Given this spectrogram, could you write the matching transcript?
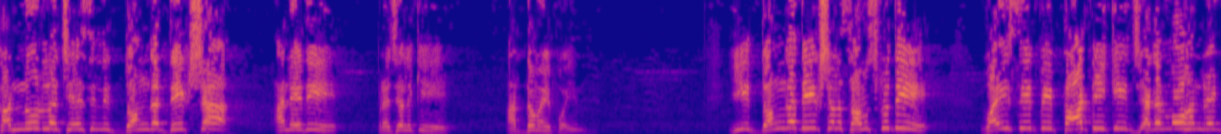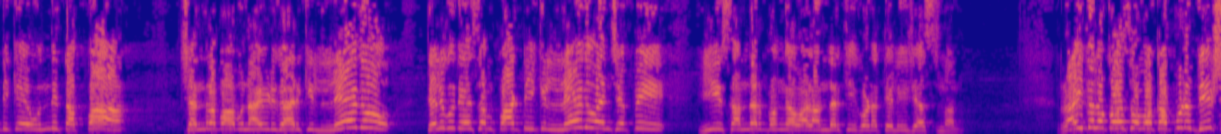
కన్నూరులో చేసింది దొంగ దీక్ష అనేది ప్రజలకి అర్థమైపోయింది. ఈ దొంగ దీక్షల సంస్కృతి వైసీపీ పార్టీకి జగన్మోహన్ రెడ్డికే ఉంది తప్ప చంద్రబాబు నాయుడు గారికి లేదు తెలుగుదేశం పార్టీకి లేదు అని చెప్పి ఈ సందర్భంగా వాళ్ళందరికీ కూడా తెలియజేస్తున్నాను. రైతుల కోసం ఒకప్పుడు దీక్ష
